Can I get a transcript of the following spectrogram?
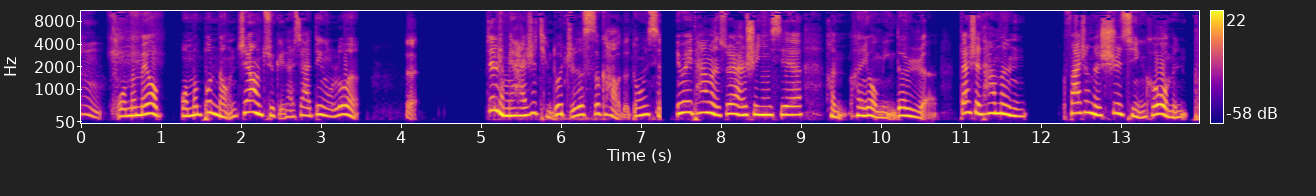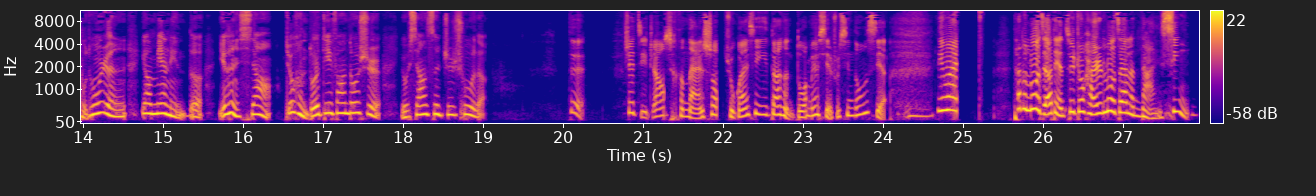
嗯，我们没有，我们不能这样去给他下定论。对，这里面还是挺多值得思考的东西。因为他们虽然是一些很很有名的人，但是他们发生的事情和我们普通人要面临的也很像，就很多地方都是有相似之处的。对，这几章很难受，主观性一段很多，没有写出新东西。另外，他的落脚点最终还是落在了男性，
